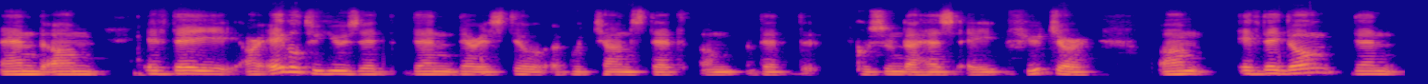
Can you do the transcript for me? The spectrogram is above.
And um, if they are able to use it, then there is still a good chance that um, that Kusunda has a future. Um, if they don't, then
